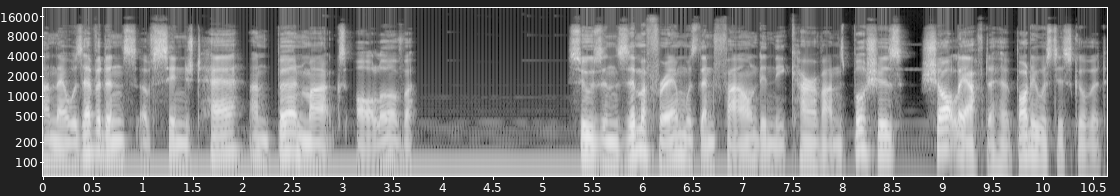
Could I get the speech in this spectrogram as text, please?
and there was evidence of singed hair and burn marks all over. Susan's Zimmer frame was then found in the caravan's bushes shortly after her body was discovered.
